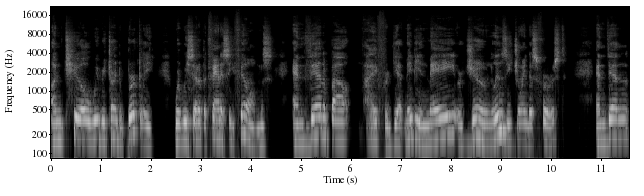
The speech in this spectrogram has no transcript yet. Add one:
until we returned to Berkeley, where we set up at Fantasy Films. And then about I forget, maybe in May or June, Lynzee joined us first. And then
